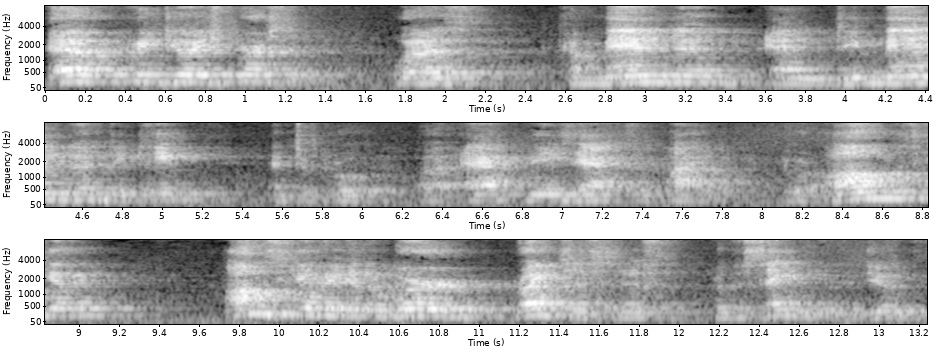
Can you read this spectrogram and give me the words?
Every Jewish person was commanded and demanded to keep and to uh, act these acts of piety. They were almsgiving. Almsgiving and the word righteousness were the same for the Jews.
